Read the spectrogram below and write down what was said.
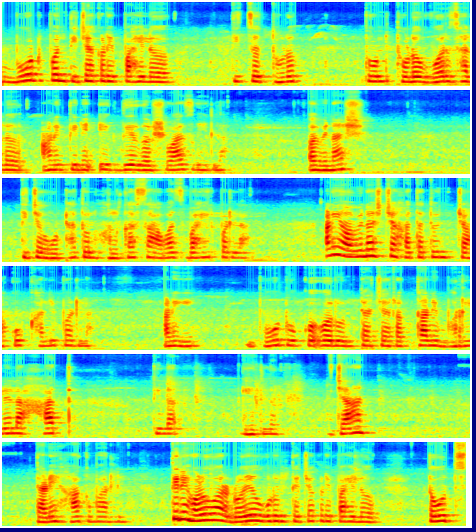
बोट पण तिच्याकडे पाहिलं. तिचं थोडं तोंड थोडं वर झालं आणि तिने एक दीर्घ श्वास घेतला. अविनाश तिच्या ओठातून हलकासा आवाज बाहेर पडला आणि अविनाशच्या हातातून चाकू खाली पडला आणि बोट करून त्याच्या रक्ताने भरलेला हात तिला घेतलं. जान! त्याने हाक मारली. तिने हळूवार डोळे उघडून त्याच्याकडे पाहिलं. तोच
